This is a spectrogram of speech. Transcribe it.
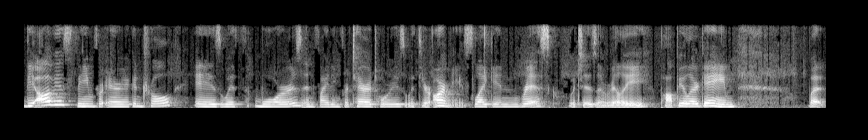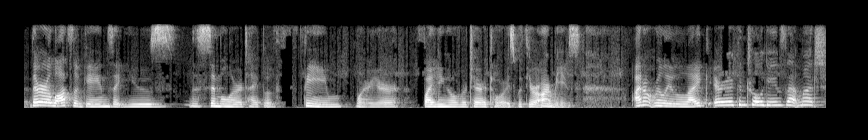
The obvious theme for area control is with wars and fighting for territories with your armies, like in Risk, which is a really popular game. But there are lots of games that use the similar type of theme where you're fighting over territories with your armies. I don't really like area control games that much,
